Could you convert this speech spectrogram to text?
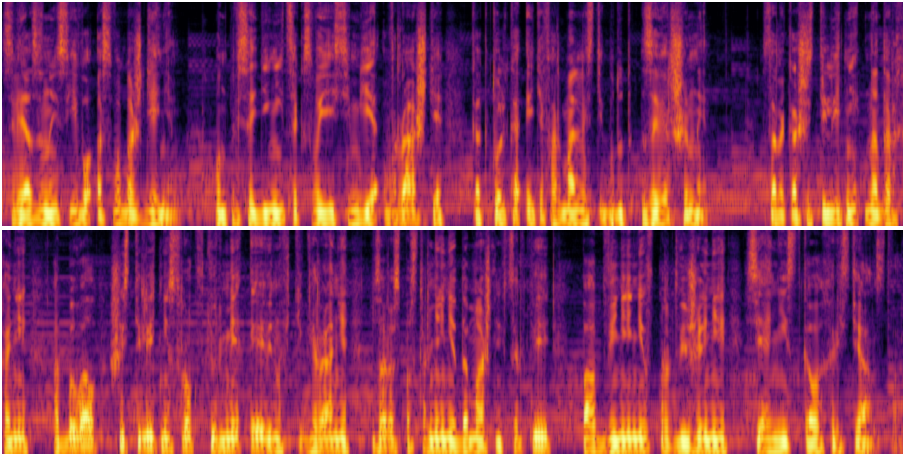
связанные с его освобождением. Он присоединится к своей семье в Раште, как только эти формальности будут завершены. 46-летний Надархани отбывал шестилетний срок в тюрьме Эвин в Тегеране за распространение домашних церквей по обвинению в продвижении сионистского христианства.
